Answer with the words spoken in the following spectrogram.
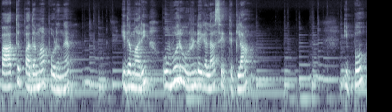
பார்த்து பதமாக போடுங்க. இதை மாதிரி ஒவ்வொரு உருண்டைகளாக சேர்த்துக்கலாம். இப்போது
